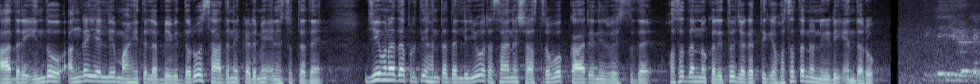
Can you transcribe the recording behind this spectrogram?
ಆದರೆ ಇಂದು ಅಂಗೈಯಲ್ಲಿ ಮಾಹಿತಿ ಲಭ್ಯವಿದ್ದರೂ ಸಾಧನೆ ಕಡಿಮೆ ಎನಿಸುತ್ತದೆ. ಜೀವನದ ಪ್ರತಿ ಹಂತದಲ್ಲಿಯೂ ರಸಾಯನಶಾಸ್ತ್ರವು ಕಾರ್ಯನಿರ್ವಹಿಸುತ್ತದೆ. ಹೊಸದನ್ನು ಕಲಿತು ಜಗತ್ತಿಗೆ ಹೊಸತನ್ನು ನೀಡಿ ಎಂದರು. ಇತ್ತೀಚೆಗೆ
